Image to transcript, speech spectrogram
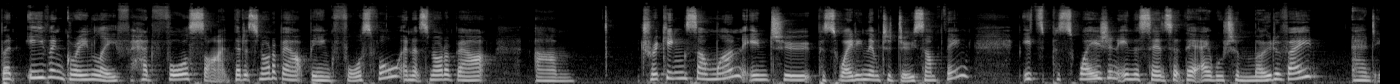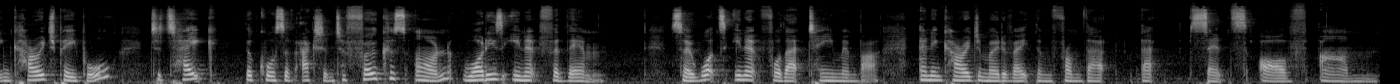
But even Greenleaf had foresight that it's not about being forceful and it's not about um, tricking someone into persuading them to do something. It's persuasion in the sense that they're able to motivate and encourage people to take the course of action, to focus on what is in it for them. So, what's in it for that team member, and encourage and motivate them from that that sense of um,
